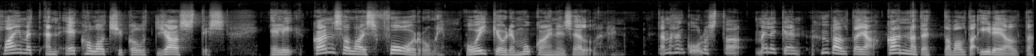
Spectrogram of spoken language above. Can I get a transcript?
Climate and Ecological Justice, eli kansalaisfoorumi, oikeudenmukainen sellainen. Tämähän kuulostaa melkein hyvältä ja kannatettavalta idealta,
